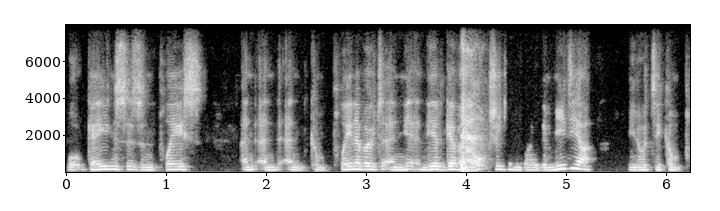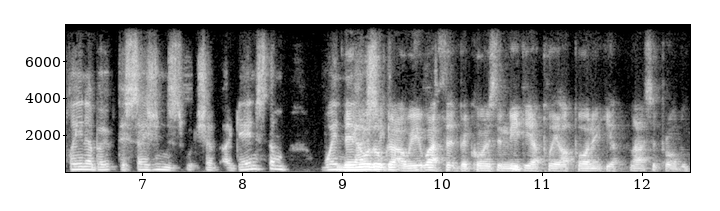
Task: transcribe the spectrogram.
what guidance is in place, and and and complain about it, and, and they're given oxygen by the media, you know, to complain about decisions which are against them when they, they know they'll get away with it because the media play up on it here. That's the problem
